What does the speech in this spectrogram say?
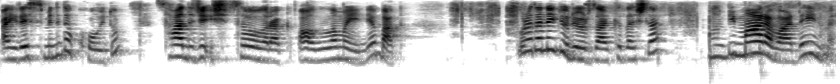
ay resmini de koydum. Sadece işitsel olarak algılamayın diye bak. Burada ne görüyoruz arkadaşlar? Bir mağara var değil mi?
